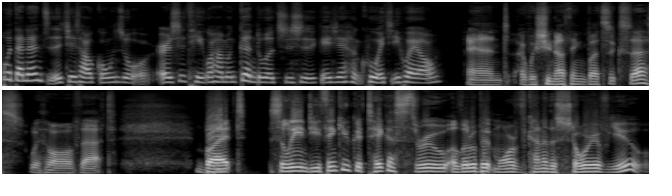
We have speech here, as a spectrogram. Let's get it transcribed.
不单单只是介绍工作，而是提供他们更多的知识跟一些很酷的机会哦。And I wish you nothing but success with all of that. But Celine, do you think you could take us through a little bit more of kind of the story of you?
